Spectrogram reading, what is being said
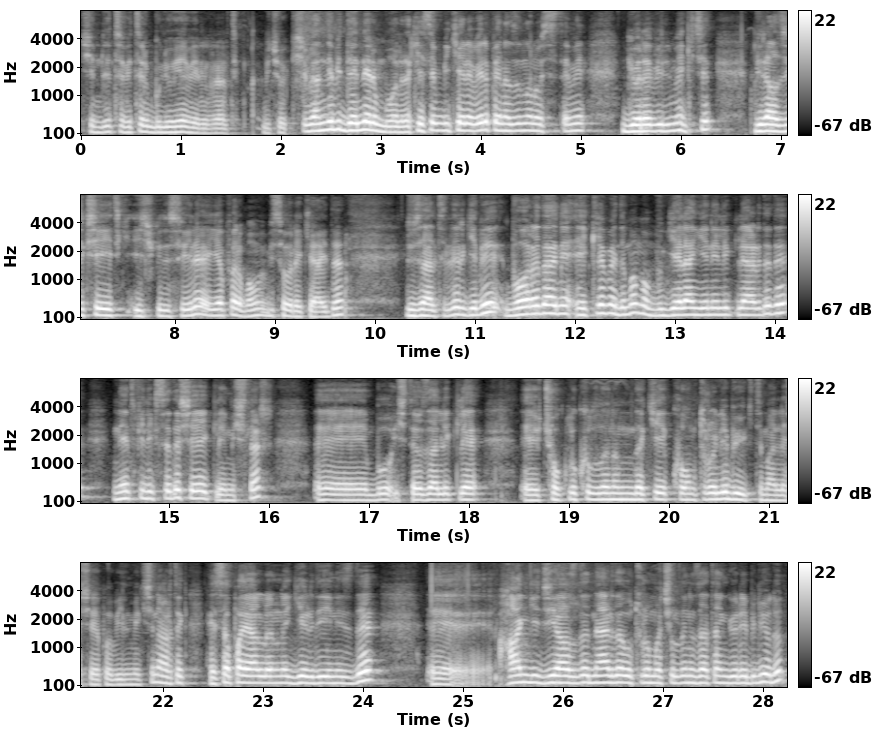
Şimdi Twitter Blue'ya verir artık birçok kişi. Ben de bir denerim bu arada. Kesin bir kere verip en azından o sistemi görebilmek için birazcık şey iç- içgüdüsüyle yaparım ama bir sonraki ayda düzeltilir gibi. Bu arada hani eklemedim ama bu gelen yeniliklerde de Netflix'e de şey eklemişler. Ee, bu işte özellikle e, çoklu kullanımdaki kontrolü büyük ihtimalle şey yapabilmek için artık hesap ayarlarına girdiğinizde e, hangi cihazda nerede oturum açıldığını zaten görebiliyordun.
